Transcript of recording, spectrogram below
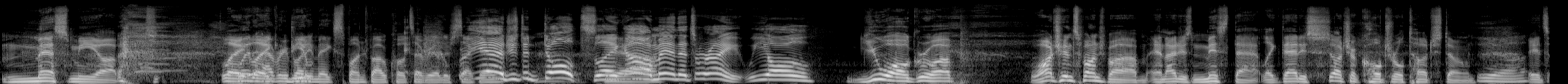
mess me up. like, When like everybody the, makes SpongeBob quotes every other second. Yeah, just adults. Like, Yeah. oh man, that's right. We all you all grew up watching SpongeBob and I just missed that. Like that is such a cultural touchstone. Yeah. It's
